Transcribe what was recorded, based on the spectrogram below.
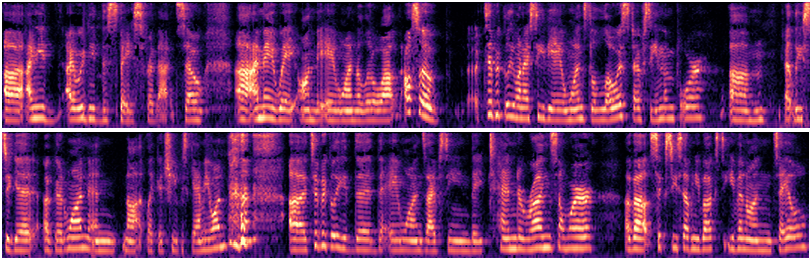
Uh, I need, I would need the space for that. So uh, I may wait on the A1 a little while. Also, typically when I see the A1s, the lowest I've seen them for, um, at least to get a good one and not like a cheap scammy one. uh, typically the, the A1s I've seen, they tend to run somewhere about 60, 70 bucks even on sale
